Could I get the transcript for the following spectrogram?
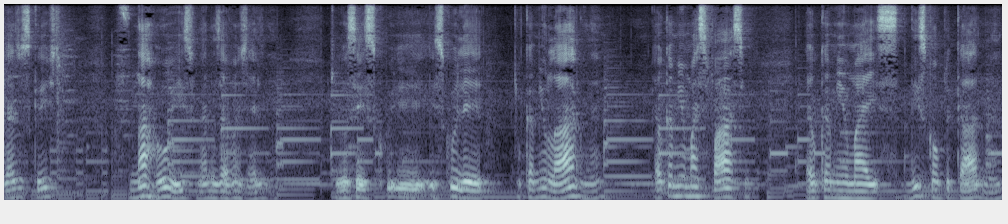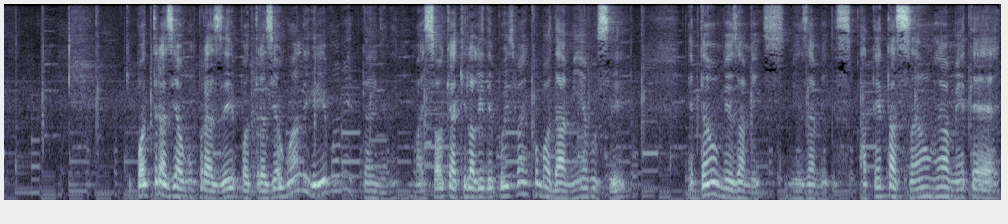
Jesus Cristo narrou isso né, nos evangelhos. Né? Que você escolher o caminho largo né, é o caminho mais fácil, é o caminho mais descomplicado. Né? Que pode trazer algum prazer, pode trazer alguma alegria momentânea, né? mas só que aquilo ali depois vai incomodar a mim e a você. Então, meus amigos, minhas amigas, a tentação realmente é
